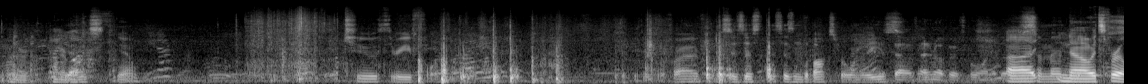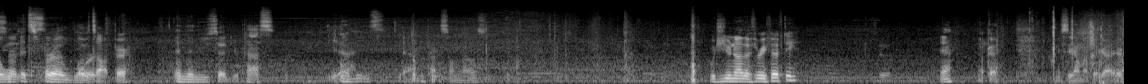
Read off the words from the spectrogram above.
100, 100 bucks. Yeah. Two, three, four. This is this. This isn't the box for one of these. So, I don't know if it was for one of those. Uh, Cement- no, it's for a cement- it's for a low board. top pair. And then you said your pass. Yeah, yeah, pass on those. Would you do another 350? So, Yeah. Okay. Let me see how much I got here.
